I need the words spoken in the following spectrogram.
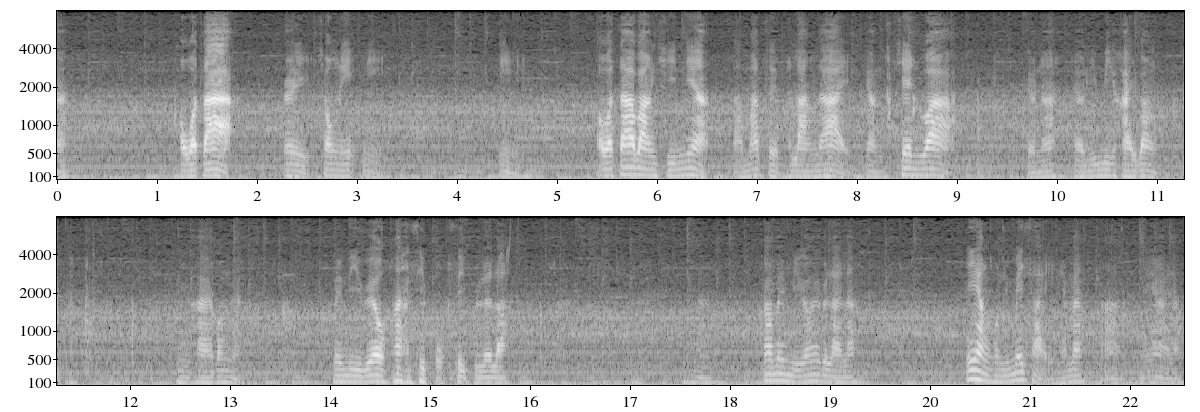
นะอวตารเฮ้ยช่องนี้นี่นี่อวตารบางชิ้นเนี่ย สามารถเสริมพลังได้ อย่างเช่นว่า เดี๋ยวนะ แถวนี้มีใครบ้าง มีใครบ้างเนี่ย ไม่มีเวลห้าสิบหกสิบอยู่เลยละนะก็ไม่มีก็ไม่เป็นไรนะไอ้อย่างคนนี้ไม่ใส่ใช่ไหมอ่าง่ายๆนะ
